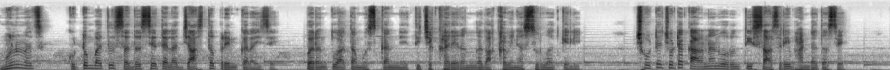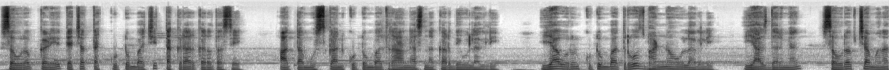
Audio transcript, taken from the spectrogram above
म्हणूनच कुटुंबातील सदस्य त्याला जास्त प्रेम करायचे. परंतु आता मुस्कानने तिचे खरे रंग दाखविण्यास सुरुवात केली. छोट्या छोट्या कारणांवरून ती सासरी भांडत असे. सौरभकडे त्याच्या तक कुटुंबाची तक्रार करत असे. आता मुस्कान कुटुंबात राहण्यास नकार देऊ लागली. यावरून कुटुंबात रोज भांडणं होऊ लागली. याच दरम्यान सौरभच्या मनात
